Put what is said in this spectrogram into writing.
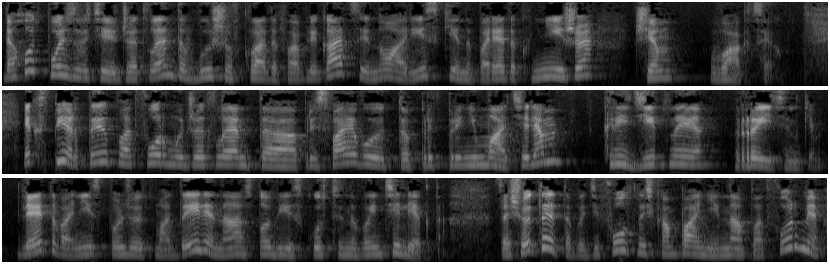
Доход пользователей JetLand выше вкладов и облигаций, но а риски на порядок ниже, чем в акциях. Эксперты платформы JetLand э, присваивают предпринимателям кредитные рейтинги. Для этого они используют модели на основе искусственного интеллекта. За счет этого дефолтность компании на платформе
